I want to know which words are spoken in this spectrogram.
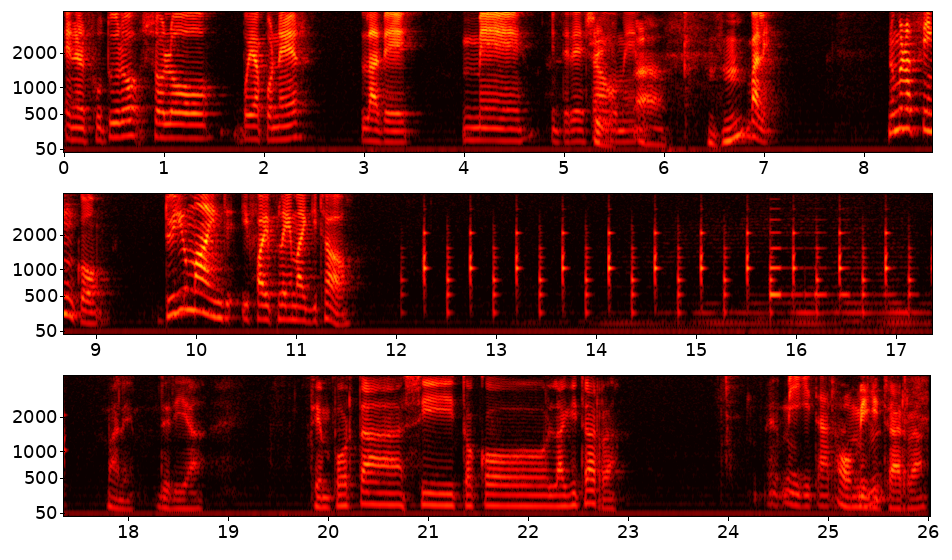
en el futuro solo voy a poner la de me interesa Sí. o me... ah. Vale. Número 5. Do you mind if I play my guitar? Vale, diría, ¿te importa si toco la guitarra? Eh, Mi guitarra. O mi guitarra.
